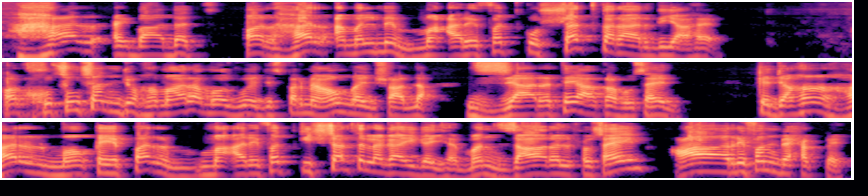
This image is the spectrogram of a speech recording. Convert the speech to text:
हर इबादत और हर अमल में मारिफत को शर्त करार दिया है। और खसूसन जो हमारा मौजू है, जिस पर मैं आऊँगा इंशाला ज्यारत आका हुसैन, कि जहाँ हर मौके पर मारिफत की शर्त लगाई गई है। अल हुसैन आरिफन बेहक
